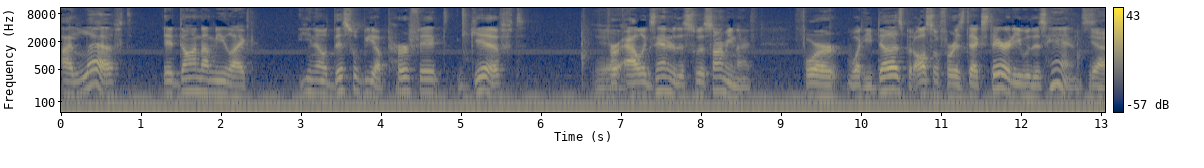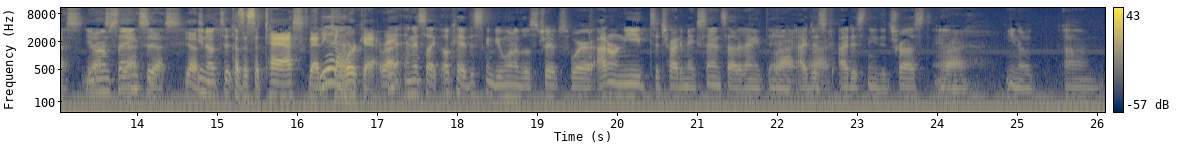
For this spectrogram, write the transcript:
I left, it dawned on me like, you know, this would be a perfect gift Yeah. for Alexander, the Swiss Army knife, for what he does, but also for his dexterity with his hands. Yes. You know what I'm saying? Yes, To- yes, yes. you know, because it's a task that he can work at, right? Yeah, and it's like, okay, this is gonna be one of those trips where I don't need to try to make sense out of anything. Right, I just, right. I just need to trust and, Right. you know, um,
